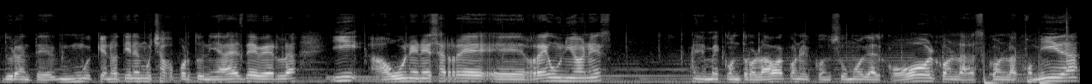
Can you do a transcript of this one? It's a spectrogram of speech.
durante, que no tienes muchas oportunidades de verla y aún en esas reuniones eh, me controlaba con el consumo de alcohol, con, las, con la comida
